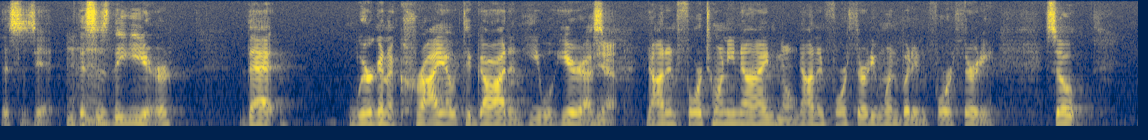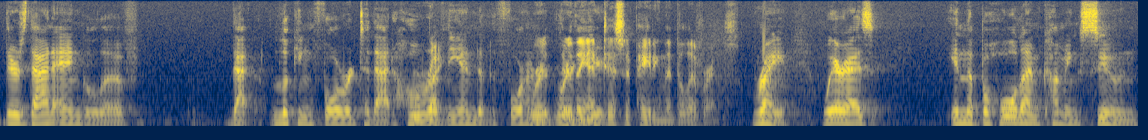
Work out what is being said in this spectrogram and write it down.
this is it. This Mm-hmm. is the year that we're going to cry out to God and he will hear us. Yeah. Not in 429, No. not in 431, but in 430. So there's that angle of that looking forward to that hope Right. of the end of the Were, were they years. anticipating the deliverance? Right. Whereas in the Behold, I'm coming soon,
